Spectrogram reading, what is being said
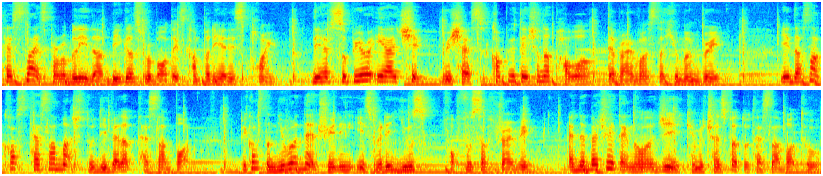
Tesla is probably the biggest robotics company at this point. They have superior AI chip which has computational power that rivals the human brain. It does not cost Tesla much to develop Tesla Bot because the neural net training is really used for full self-driving and the battery technology can be transferred to Tesla Bot too.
